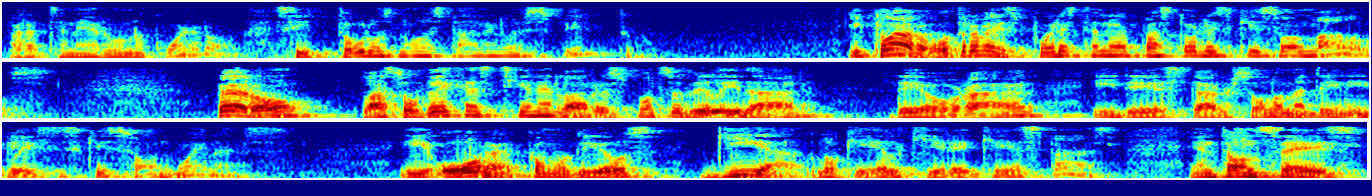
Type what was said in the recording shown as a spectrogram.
para tener un acuerdo, si todos no están en el espíritu. Y claro, otra vez, puedes tener pastores que son malos, pero las ovejas tienen la responsabilidad de orar y de estar solamente en iglesias que son buenas. Y ora como Dios guía lo que Él quiere que estás. Entonces,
